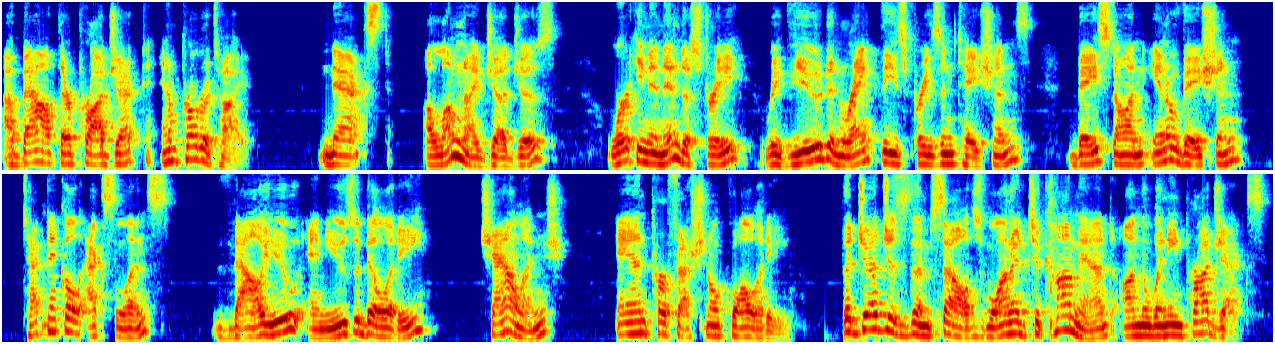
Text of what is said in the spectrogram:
about their project and prototype. Next, alumni judges working in industry reviewed and ranked these presentations based on innovation, technical excellence, value and usability, challenge, and professional quality. The judges themselves wanted to comment on the winning projects,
